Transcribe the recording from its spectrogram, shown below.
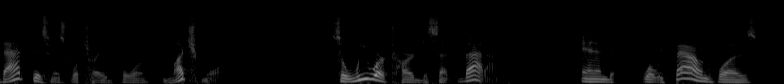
That business will trade for much more. So we worked hard to set that up. And what we found was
